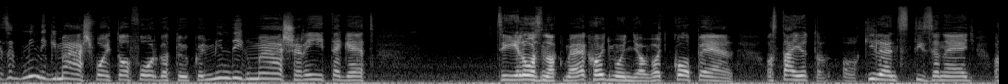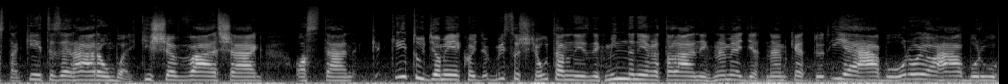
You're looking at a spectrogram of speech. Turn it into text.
ez mindig másfajta a forgatók, hogy mindig más réteget céloznak meg, hogy mondjam, vagy kap el. Aztán jött a, a 9-11, aztán 2003-ban egy kisebb válság, aztán ki tudja még, hogy biztos, hogyha utána néznék, minden évre találnék nem egyet, nem kettőt, ilyen háború, olyan háború,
